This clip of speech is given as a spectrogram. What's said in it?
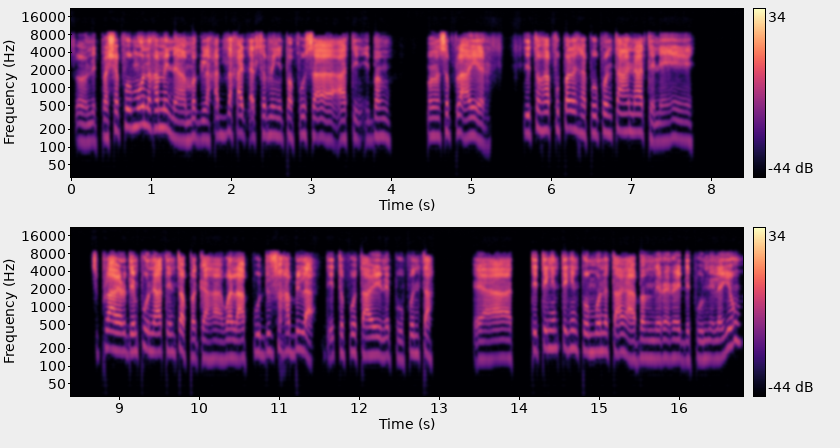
So, nagpasya po muna kami na maglakad-lakad at sumingin pa po sa ating ibang mga supplier. Dito nga po pala sa pupuntahan natin, eh, supplier din po natin to pagka wala po doon sa kabila. Dito po tayo nagpupunta. Kaya titingin-tingin po muna tayo habang nire-ready po nila yung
